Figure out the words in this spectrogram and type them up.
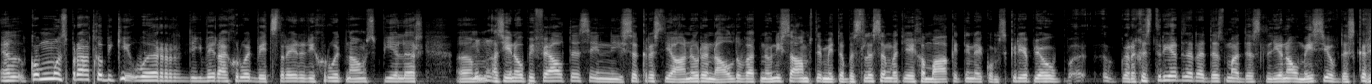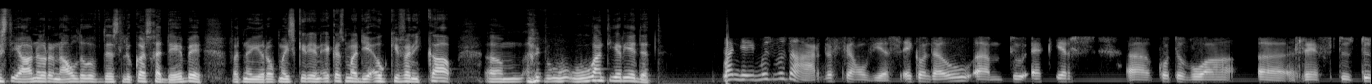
En kom ons praat gou 'n bietjie oor die weer daai groot wedstryde, die groot naamspelers. Ehm um, mm. as jy nou op die veld is en hier's 'n Cristiano Ronaldo wat nou nie saamstem met 'n beslissing wat jy gemaak het en hy kom skreep jou uh, registreer dat dis maar dis Lionel Messi of dis Cristiano Ronaldo of dis Lucas Gadebe wat nou hier op my skerm en ek is maar die ouetjie van die Kaap. Ehm um, hoe, hoe hanteer jy dit? Man jy moes mos 'n harde vel wees. Ek onthou ehm um, toe ek eers uh Cote d'Ivoire uh ref toe toe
